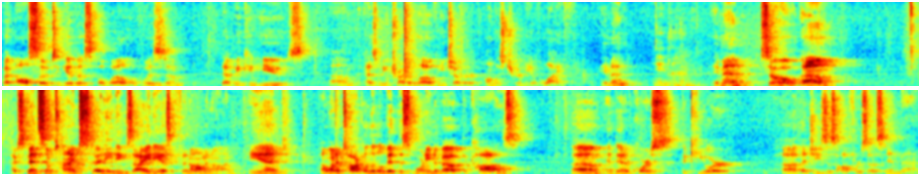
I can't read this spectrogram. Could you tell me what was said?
but also to give us a well of wisdom that we can use um, as we try to love each other on this journey of life. Amen? Amen. Amen. So, um, I've spent some time studying anxiety as a phenomenon, and I want to talk a little bit this morning about the cause, um, and then, of course, the cure uh, that Jesus offers us in that.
